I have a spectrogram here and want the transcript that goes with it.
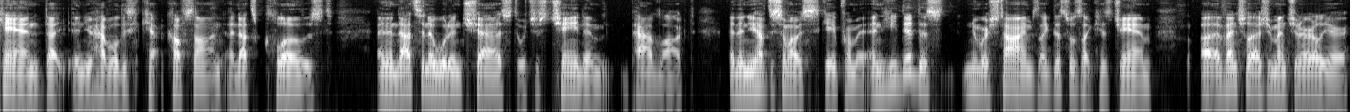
can that, and you have all these ca- cuffs on, and that's closed, and then that's in a wooden chest, which is chained and padlocked, and then you have to somehow escape from it. And he did this numerous times. Like this was like his jam. Uh, eventually, as you mentioned earlier,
